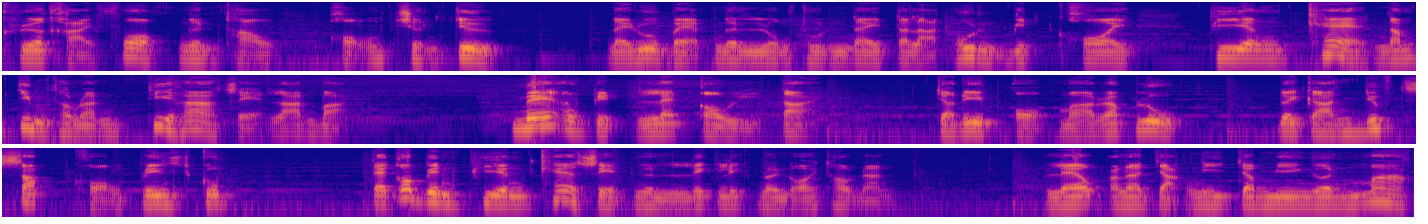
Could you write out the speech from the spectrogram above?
เครือข่ายฟอกเงินเทาของเฉินจื้อในรูปแบบเงินลงทุนในตลาดหุ้นบิตคอยเพียงแค่น้ำจิ้มเท่านั้นที่ 5 แสนล้านบาท แม้อังกฤษและเกาหลีใต้ จะรีบออกมารับลูก โดยการยึดทรัพย์ของ Prince Group แต่ก็เป็นเพียงแค่เศษเงินเล็กๆ น้อยๆ เท่านั้น แล้วอาณาจักรนี้จะมีเงินมาก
